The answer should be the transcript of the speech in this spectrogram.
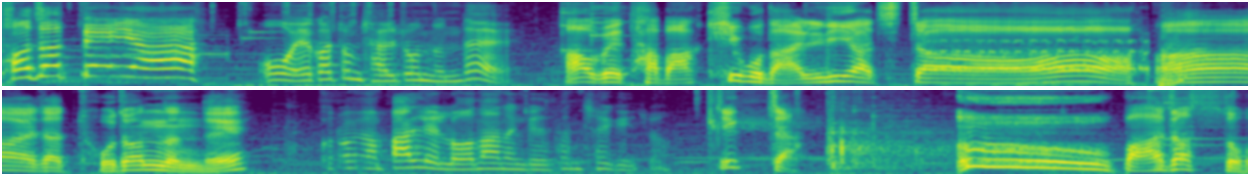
터졌대요 어, 얘가 좀 잘 줬는데. 아 왜 다 막히고 난리야 진짜 아 진짜 조졌는데 그러면 빨리 런하는 게 선책이죠. 찍자 오, 맞았어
